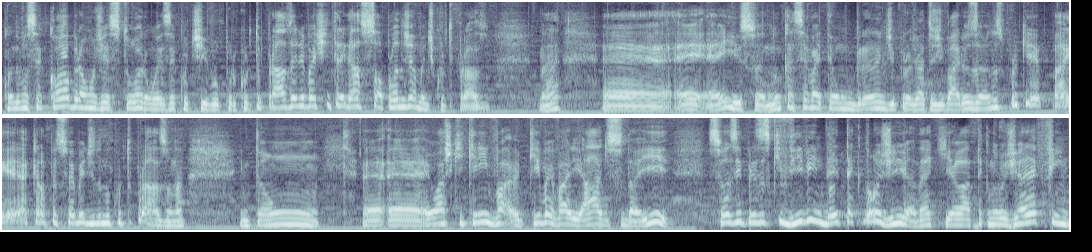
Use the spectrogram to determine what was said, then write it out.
Quando você cobra um gestor, um executivo por curto prazo, ele vai te entregar só planejamento de curto prazo. Né? É, é, é isso. Nunca você vai ter um grande projeto de vários anos, porque aquela pessoa é medida no curto prazo. Né? Então, é, é, eu acho que quem vai, quem vai variar disso daí são as empresas que vivem de tecnologia, né? que a tecnologia é fim,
